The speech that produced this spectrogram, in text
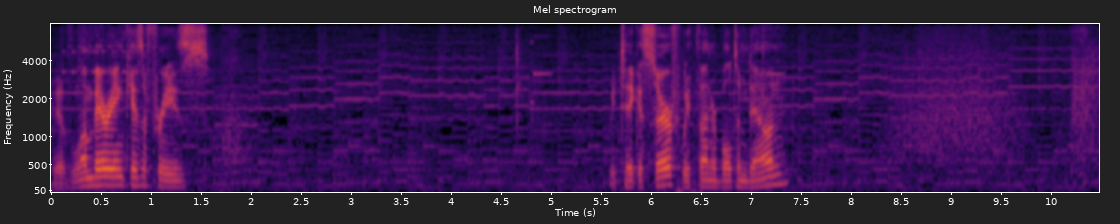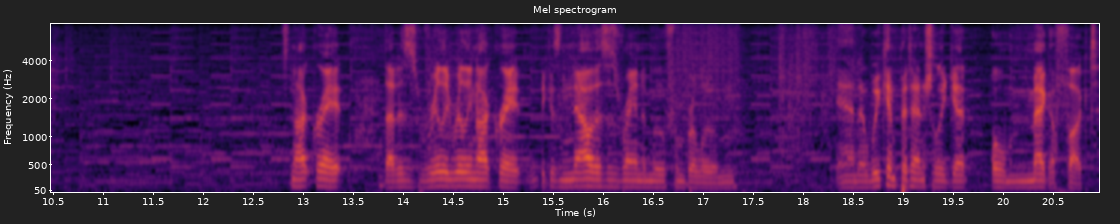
We have Lum Berry in case of freeze. We take a Surf, we Thunderbolt him down. Not great. That is really, really not great, because now this is random move from Breloom. And uh, we can potentially get Omega fucked.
